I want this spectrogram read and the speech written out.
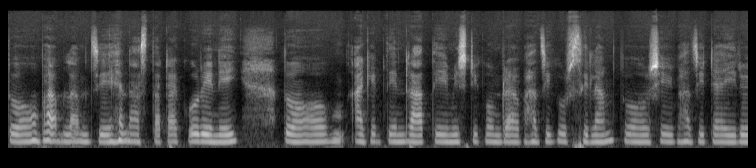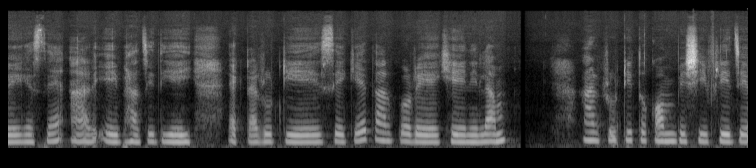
তো ভাবলাম যে নাস্তাটা করে নেই। তো আগের দিন রাতে মিষ্টি কুমড়া ভাজি করছিলাম। তো সেই ভাজিটাই রয়ে গেছে। আর এই ভাজি দিয়েই একটা রুটি সেকে তারপরে খেয়ে নিলাম। আর রুটি তো কম বেশি ফ্রিজে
